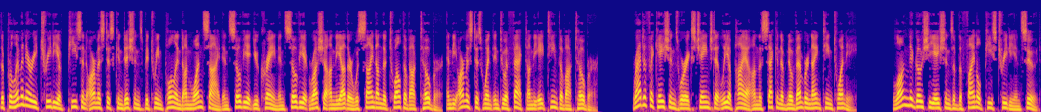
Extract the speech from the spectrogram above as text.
The preliminary Treaty of Peace and Armistice conditions between Poland on one side and Soviet Ukraine and Soviet Russia on the other was signed on 12 October, and the armistice went into effect on 18 October. Ratifications were exchanged at Liepaja on 2 November 1920. Long negotiations of the final peace treaty ensued.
